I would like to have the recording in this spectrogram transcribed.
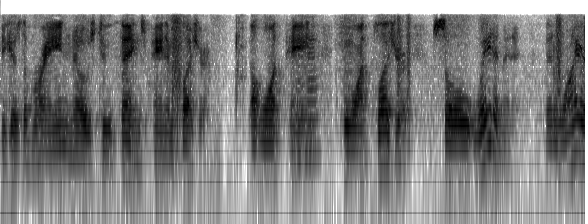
because the brain knows two things: pain and pleasure. Don't want pain, mm-hmm. you want pleasure. So wait a minute. Then why are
